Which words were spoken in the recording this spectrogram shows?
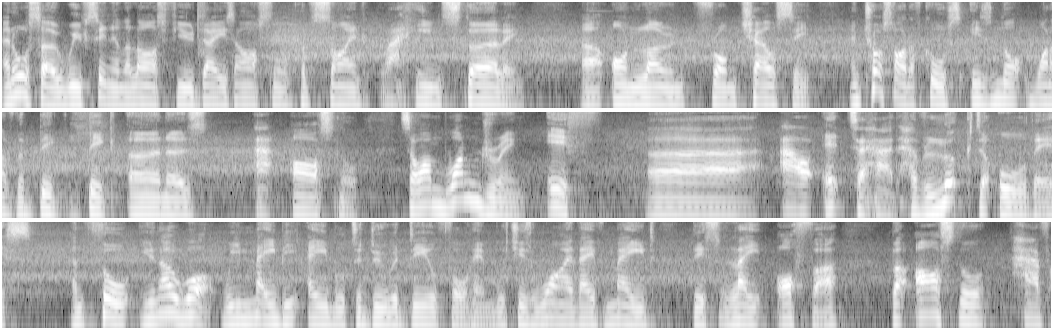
And also, we've seen in the last few days, Arsenal have signed Raheem Sterling uh, on loan from Chelsea. And Trossard, of course, is not one of the big, big earners at Arsenal. So I'm wondering if uh, Al have looked at all this and thought, you know what, we may be able to do a deal for him, which is why they've made this late offer but Arsenal have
